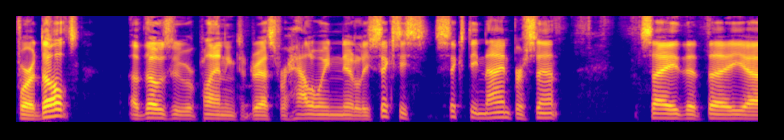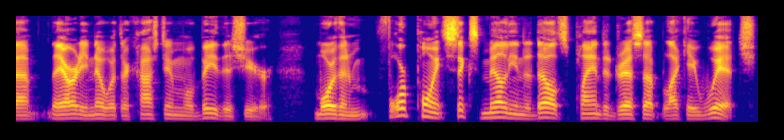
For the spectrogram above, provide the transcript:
For adults, of those who are planning to dress for Halloween, nearly 60, 69% say that they uh, they already know what their costume will be this year. More than 4.6 million adults plan to dress up like a witch.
